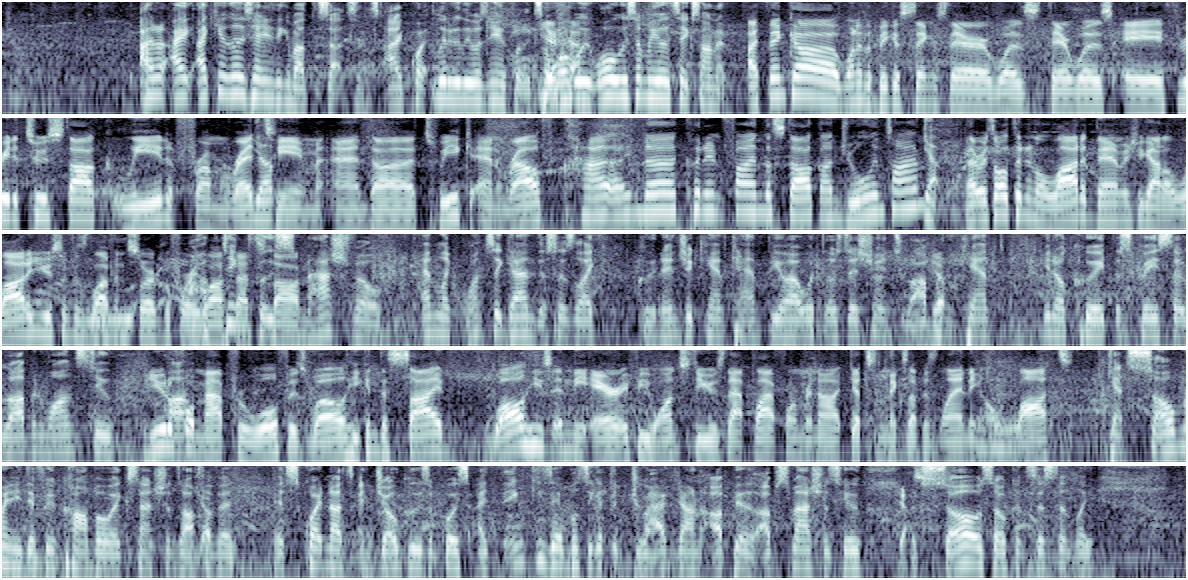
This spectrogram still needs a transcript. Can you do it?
I, I, I can't really say anything about the set since I quite literally wasn't here for it. So Yeah. what, were, what were some of your takes on it? I think uh, one of the biggest things there was there was a three to two stock lead from red Yep. team, and uh, Tweek and Ralph kinda couldn't find the stock on Jul in time. Yep. That resulted in a lot of damage. He got a lot of use of his Levin sword before he lost that for stock. Smashville, and like once again, this is like Greninja can't camp you out with those disjoints. Robin Yep. can't, you know, create the space that Robin wants to. Beautiful Um, map for Wolf as well. He can decide while he's in the air if he wants to use that platform or not. Gets to mix up his landing a lot. Gets so many different combo extensions off Yep. of it. It's quite nuts. And Joker's, of course, I think he's able to get the drag down up here, up smashes here, like so so consistently.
